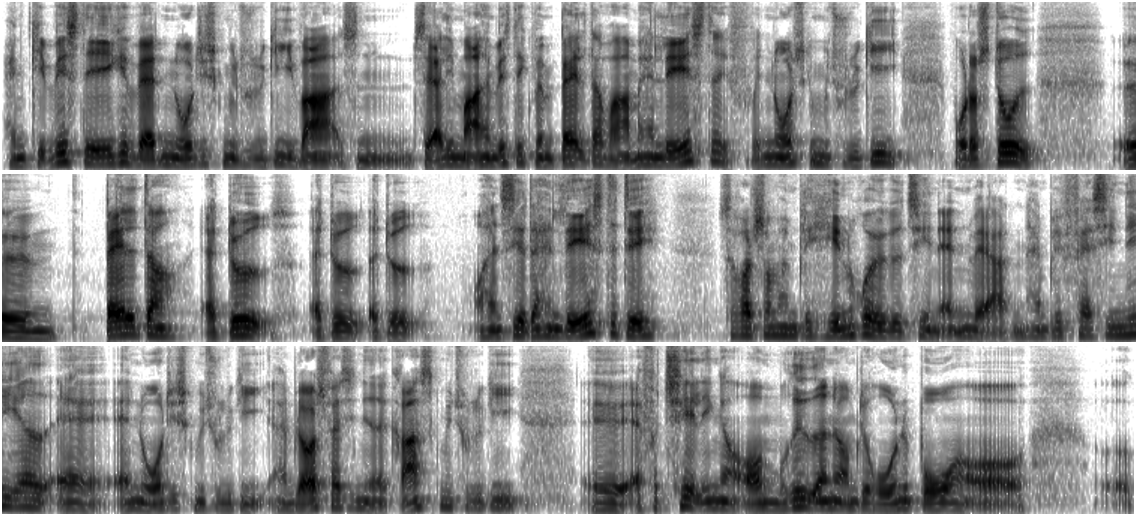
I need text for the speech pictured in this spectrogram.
Han vidste ikke, hvad den nordiske mytologi var sådan særlig meget. Han vidste ikke, hvem Balder var, men han læste fra den nordiske mytologi, hvor der stod, øh, Balder er død, er død, er død. Og han siger, at da han læste det, så var det som, han blev henrykket til en anden verden. Han blev fascineret af, af nordisk mytologi. Han blev også fascineret af græsk mytologi, øh, af fortællinger om ridderne om det runde bord og,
